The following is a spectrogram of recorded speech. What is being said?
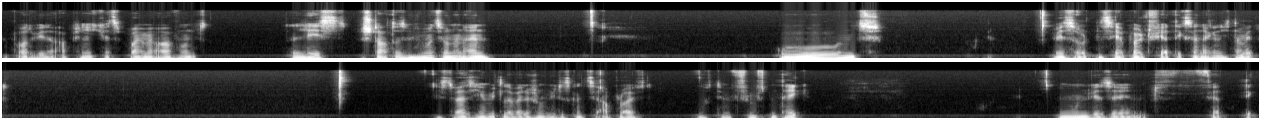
Er baut wieder Abhängigkeitsbäume auf und lässt Statusinformationen ein. Und wir sollten sehr bald fertig sein eigentlich damit. Jetzt weiß ich ja mittlerweile schon, wie das Ganze abläuft. Nach dem fünften Take. Und wir sind fertig.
